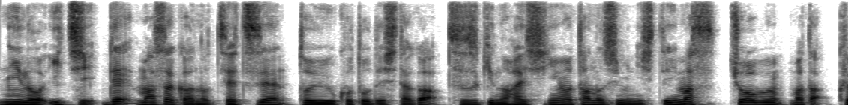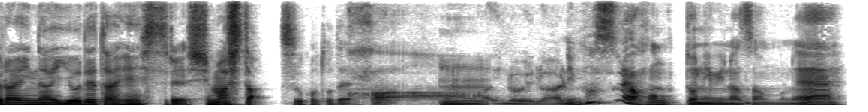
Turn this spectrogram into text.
2の1でまさかの絶縁ということでしたが続きの配信を楽しみにしています。長文また暗い内容で大変失礼しました。ということで。はあ、うん。いろいろありますね、本当に皆さんもね。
